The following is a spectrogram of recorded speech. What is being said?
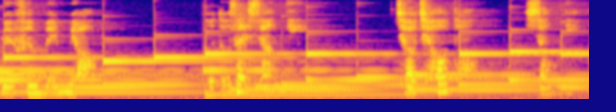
每分每秒，我都在想你，悄悄的想你。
